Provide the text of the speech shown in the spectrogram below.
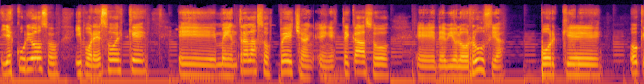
Y es curioso, y por eso es que eh, me entra la sospecha en, este caso eh, de Bielorrusia, porque, ok,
